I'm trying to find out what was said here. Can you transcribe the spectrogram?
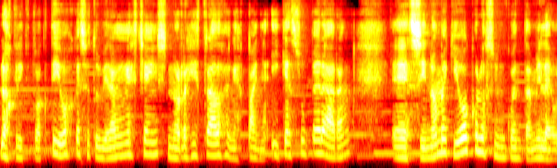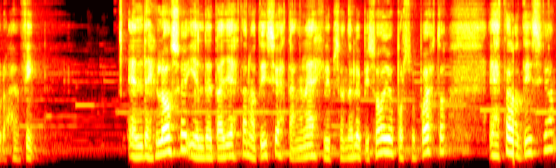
los criptoactivos que se tuvieran en exchange no registrados en España y que superaran, eh, si no me equivoco, los 50.000 euros. En fin, el desglose y el detalle de esta noticia están en la descripción del episodio, por supuesto. Esta noticia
